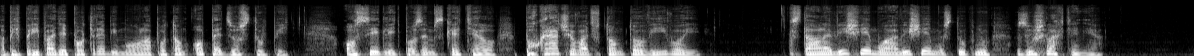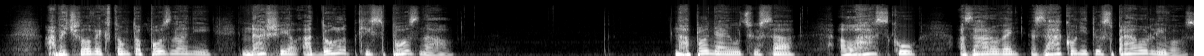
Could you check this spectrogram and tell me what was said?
Aby v prípade potreby mohla potom opäť zostúpiť, osídliť pozemské telo, pokračovať v tomto vývoji k stále vyššiemu a vyššiemu stupňu zušlachtenia. Aby človek v tomto poznaní našiel a dohlbky spoznal naplňajúcu sa lásku a zároveň zákonitú spravodlivosť.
